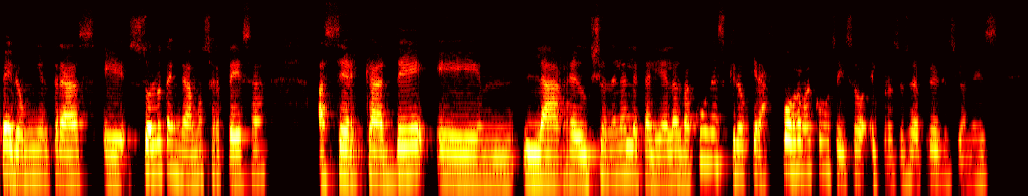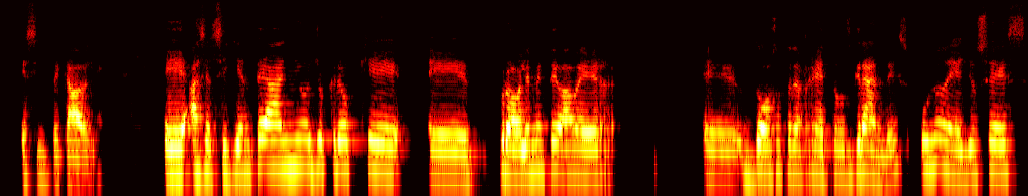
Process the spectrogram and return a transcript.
pero mientras solo tengamos certeza acerca de la reducción en la letalidad de las vacunas. Creo que la forma como se hizo el proceso de priorización es, impecable. Eh, hacia el siguiente año yo creo que eh, probablemente va a haber eh, dos o tres retos grandes. Uno de ellos es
